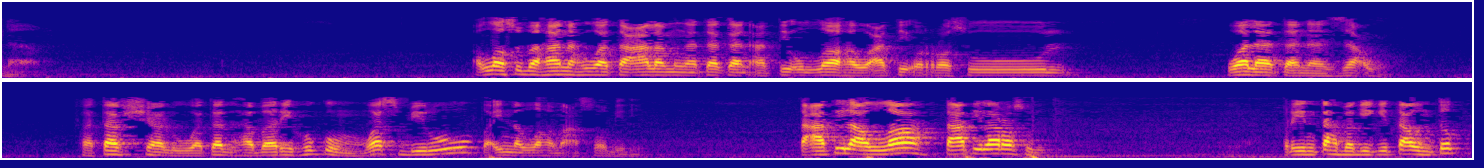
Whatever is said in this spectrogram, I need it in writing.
Nah. Allah Subhanahu wa taala mengatakan atiullah wa atiur rasul wala tanaza'u fatafshalu wa tadhhabari hukum wasbiru fa innallaha ma'as. Taatilah Allah, taatilah Rasul. Perintah bagi kita untuk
